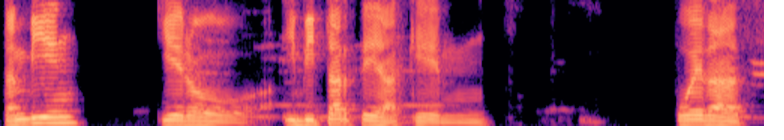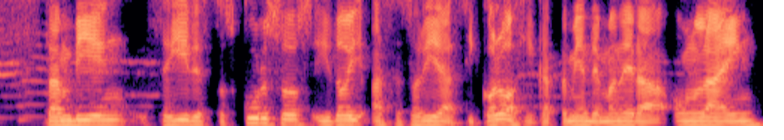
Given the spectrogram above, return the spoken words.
también quiero invitarte a que mm, puedas también seguir estos cursos y doy asesoría psicológica también de manera online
